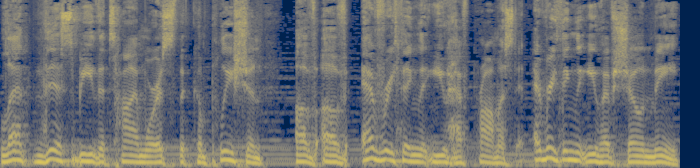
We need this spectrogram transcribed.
Let this be the time where it's the completion of, of everything that you have promised and everything that you have shown me.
